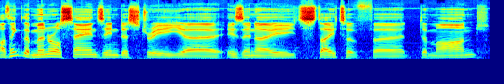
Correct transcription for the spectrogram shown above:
I think the mineral sands industry uh, is in a state of uh, Uh, demand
